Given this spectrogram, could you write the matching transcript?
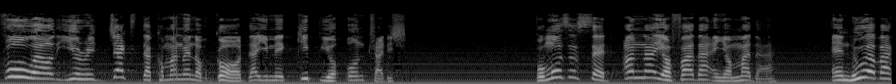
Full well you reject the commandment of God that you may keep your own tradition. For Moses said, Honor your father and your mother, and whoever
